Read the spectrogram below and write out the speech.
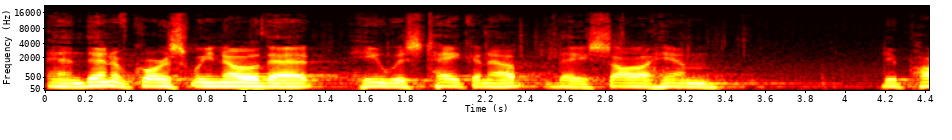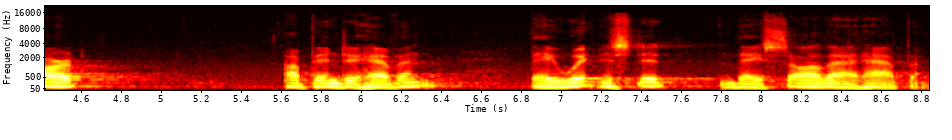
And then, of course, we know that he was taken up. They saw him depart up into heaven. They witnessed it, and they saw that happen.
